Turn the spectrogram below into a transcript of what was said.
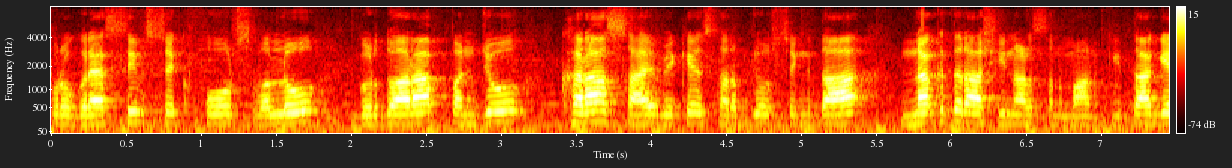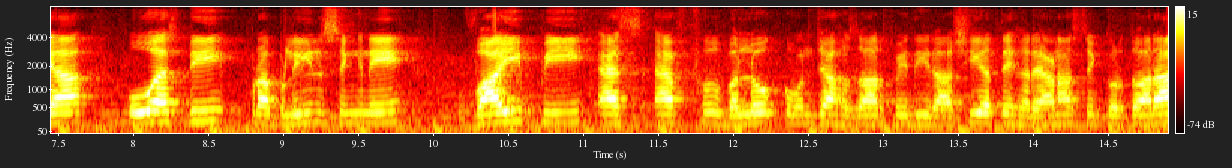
ਪ੍ਰੋਗਰੈਸਿਵ ਸਿੱਖ ਫੋਰਸ ਵੱਲੋਂ ਗੁਰਦੁਆਰਾ ਪੰਜੋ ਖਰਾ ਸਾਹਿਬ ਵਿਖੇ ਸਰਬਜੋਤ ਸਿੰਘ ਦਾ ਨਕਦ ਰਾਸ਼ੀ ਨਾਲ ਸਨਮਾਨ ਕੀਤਾ ਗਿਆ। ਓਐਸਡੀ ਪ੍ਰਬਲੀਨ ਸਿੰਘ ਨੇ YPSF ਵੱਲੋਂ 51000 ਰੁਪਏ ਦੀ ਰਾਸ਼ੀ ਅਤੇ ਹਰਿਆਣਾ ਸਿੱਖ ਗੁਰਦੁਆਰਾ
